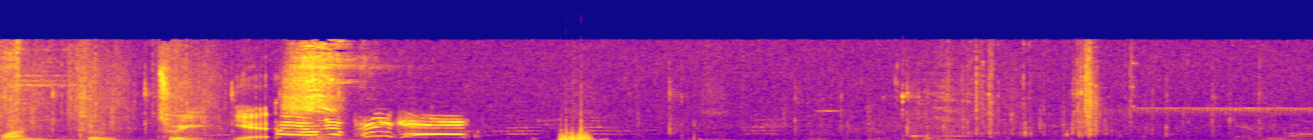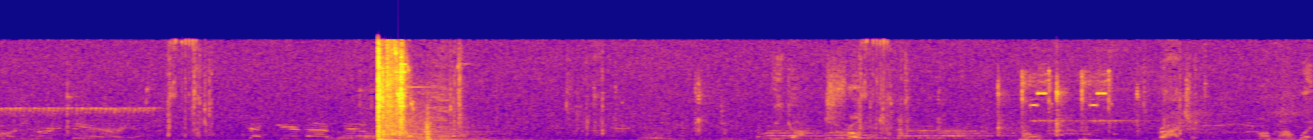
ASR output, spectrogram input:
One, two, three. Yes. We got trouble. Roger. On my way.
